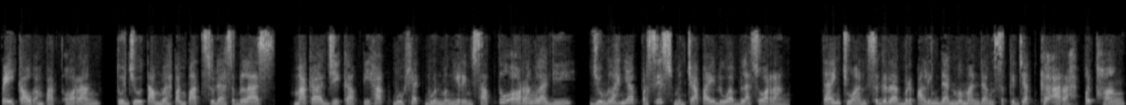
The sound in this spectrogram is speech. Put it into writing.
Pei Kau empat orang, tujuh tambah empat sudah sebelas, maka jika pihak Bu Hek Bun mengirim satu orang lagi, jumlahnya persis mencapai dua belas orang. Tang Chuan segera berpaling dan memandang sekejap ke arah Pek Hang,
